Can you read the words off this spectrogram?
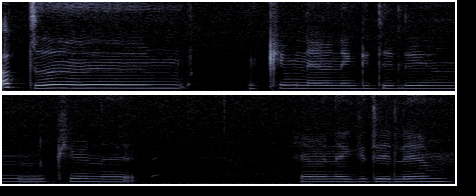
Attım. Kimin evine gidelim? Kimin evine gidelim?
